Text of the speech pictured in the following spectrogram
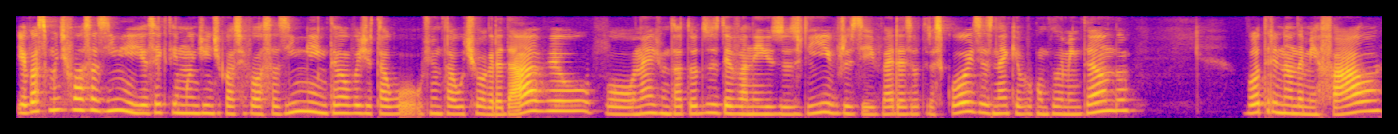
eu gosto muito de falar sozinha, e eu sei que tem um monte de gente que gosta de falar sozinha, então eu vou juntar o, juntar o útil ao agradável, vou, né, juntar todos os devaneios dos livros e várias outras coisas, né, que eu vou complementando vou treinando a minha fala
